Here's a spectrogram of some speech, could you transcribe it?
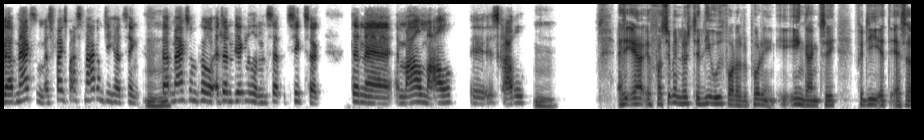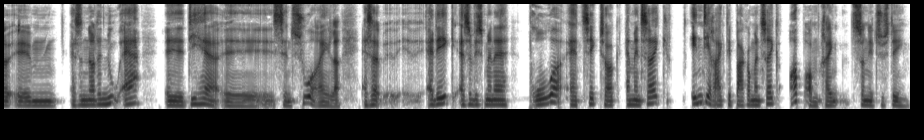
være opmærksom, altså faktisk bare snakke om de her ting. Mm-hmm. Være opmærksom på, at den virkelighed, man ser på TikTok, den er, er meget, meget øh, skrabet. Mm. Altså, jeg, jeg får simpelthen lyst til at lige udfordre dig på det en, en gang til, fordi at, altså, øhm, altså, når der nu er øh, de her øh, censurregler, altså, øh, er det ikke, altså, hvis man er bruger af TikTok, er man så ikke indirekte, bakker man så ikke op omkring sådan et system?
